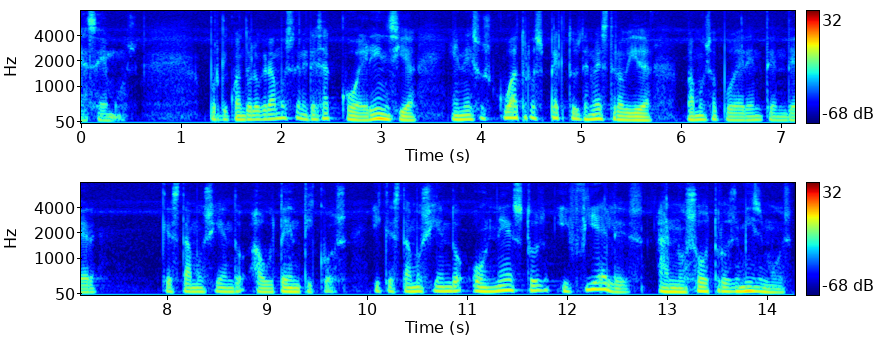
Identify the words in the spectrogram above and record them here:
hacemos. Porque cuando logramos tener esa coherencia en esos cuatro aspectos de nuestra vida, vamos a poder entender que estamos siendo auténticos y que estamos siendo honestos y fieles a nosotros mismos.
